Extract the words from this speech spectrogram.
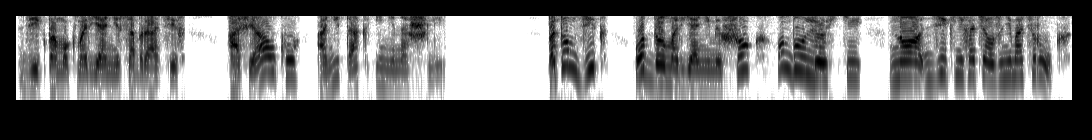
Дик помог Марьяне собрать их, а фиалку они так и не нашли. Потом Дик отдал Марьяне мешок, он был легкий, но Дик не хотел занимать рук.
